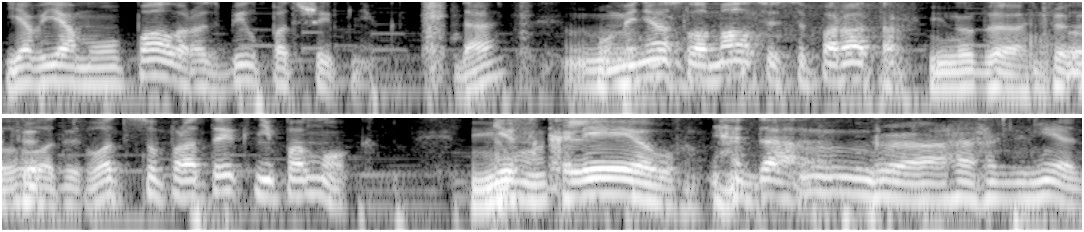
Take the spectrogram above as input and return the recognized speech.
я в яму упал, разбил подшипник, да, у меня сломался сепаратор, Ну да. вот, да. вот Супротек не помог. Не склеил. Да. Да, нет,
